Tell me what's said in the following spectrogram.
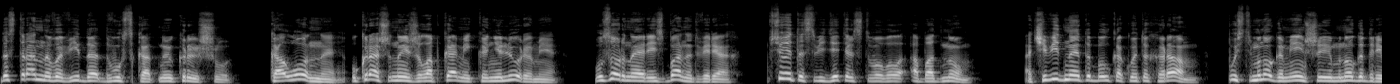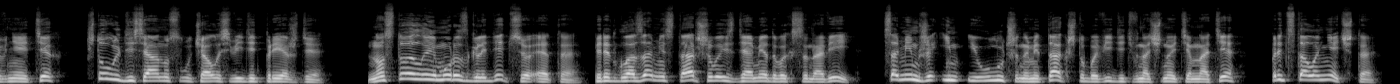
да странного вида двускатную крышу, колонны, украшенные желобками-канилюрами, узорная резьба на дверях – все это свидетельствовало об одном. Очевидно, это был какой-то храм, пусть много меньше и много древнее тех, что Ульдисиану случалось видеть прежде. Но стоило ему разглядеть все это, перед глазами старшего из Диомедовых сыновей самим же им и улучшенными так, чтобы видеть в ночной темноте, предстало нечто,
